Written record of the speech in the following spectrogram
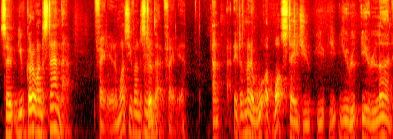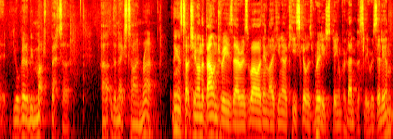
So you've got to understand that failure. And once you've understood that failure, and it doesn't matter what, at what stage you, you, you, you, you learn it, you're going to be much better uh, the next time round. I think it's touching on the boundaries there as well. I think like you know, a key skill is really just being relentlessly resilient.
